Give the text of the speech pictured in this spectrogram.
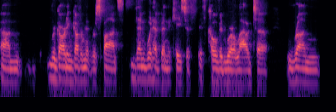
um, regarding government response than would have been the case if, if COVID were allowed to run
